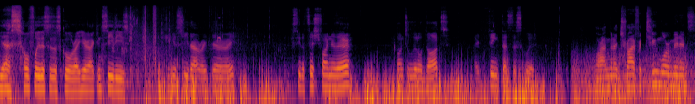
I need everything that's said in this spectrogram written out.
Yes, hopefully this is a school right here. I can see these. You can see that right there, right? You can see the fish finder there. Bunch of little dots. I think that's the squid. All right, I'm gonna try for two more minutes.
